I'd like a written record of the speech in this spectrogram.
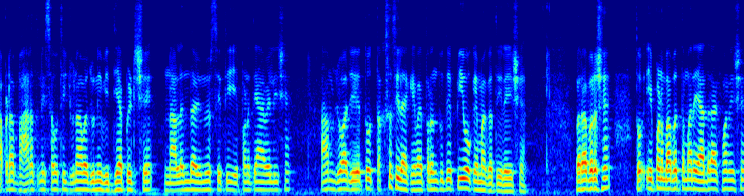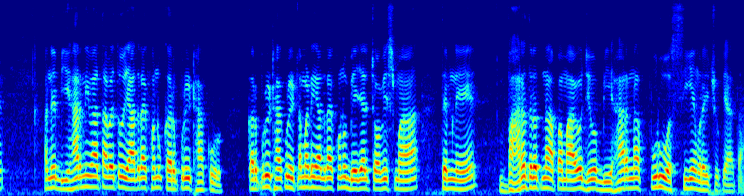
આપણા ભારતની સૌથી જૂના જૂની વિદ્યાપીઠ છે. નાલંદા યુનિવર્સિટી એ પણ ત્યાં આવેલી છે. આમ જોવા જઈએ તો તક્ષશિલા કહેવાય, પરંતુ તે પીઓકેમાં ગતિ રહી છે. બરાબર છે? તો એ પણ બાબત તમારે યાદ રાખવાની છે. અને બિહારની વાત આવે તો યાદ રાખવાનું કર્પૂરી ઠાકુર. કર્પૂરી ઠાકુર એટલા માટે યાદ રાખવાનું, બે હજાર ચોવીસમાં તેમને ભારત રત્ન આપવામાં આવ્યો, જેઓ બિહારના પૂર્વ સીએમ રહી ચૂક્યા હતા.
